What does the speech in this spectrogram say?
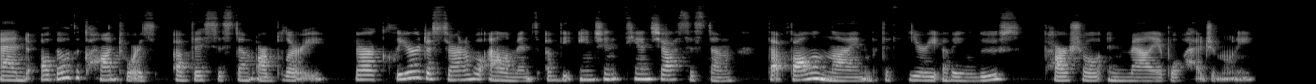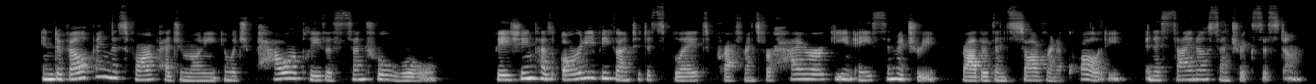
and although the contours of this system are blurry, there are clear discernible elements of the ancient Tianxia system that fall in line with the theory of a loose, partial, and malleable hegemony. In developing this form of hegemony in which power plays a central role, Beijing has already begun to display its preference for hierarchy and asymmetry rather than sovereign equality in a Sinocentric system.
